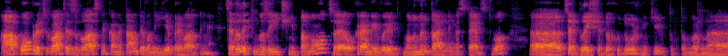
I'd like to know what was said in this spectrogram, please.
або працювати з власниками там, де вони є приватними. Це великі мозаїчні пано, це окремий вид монументальне мистецтво. Е, Це ближче до художників, тобто можна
